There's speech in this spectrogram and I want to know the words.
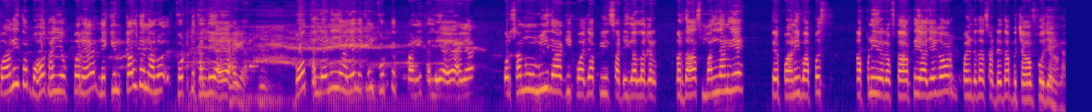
ਪਾਣੀ ਤਾਂ ਬਹੁਤ ਹਜੇ ਉੱਪਰ ਹੈ ਲੇਕਿਨ ਕੱਲ ਦੇ ਨਾਲੋਂ ਫੁੱਟ ਕੇ ਥੱਲੇ ਆਇਆ ਹੈਗਾ। ਬਹੁਤ ਥੱਲੇ ਨਹੀਂ ਆਇਆ ਲੇਕਿਨ ਫੁੱਟ ਕੇ ਪਾਣੀ ਥੱਲੇ ਆਇਆ ਹੈਗਾ। ਔਰ ਸਾਨੂੰ ਉਮੀਦ ਹੈ ਕਿ ਖਵਾਜਾ ਪੀਰ ਸਾਡੀ ਗੱਲ ਅਗਰ ਅਰਦਾਸ ਮੰਨ ਲੈਣਗੇ ਤੇ ਪਾਣੀ ਵਾਪਸ ਆਪਣੀ ਰਫ਼ਤਾਰ ਤੇ ਆ ਜਾਏਗਾ ਔਰ ਪਿੰਡ ਦਾ ਸਾਡੇ ਦਾ ਬਚਾਅ ਹੋ ਜਾਏਗਾ।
